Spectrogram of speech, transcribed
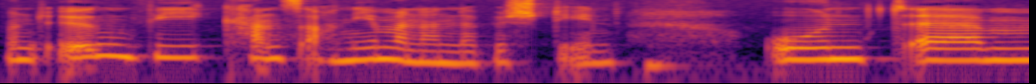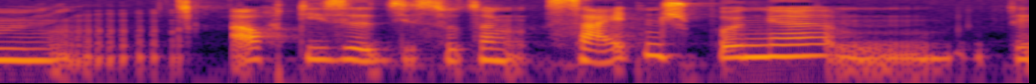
und irgendwie kann es auch nebeneinander bestehen. Und ähm, auch diese, die sozusagen Seitensprünge, da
